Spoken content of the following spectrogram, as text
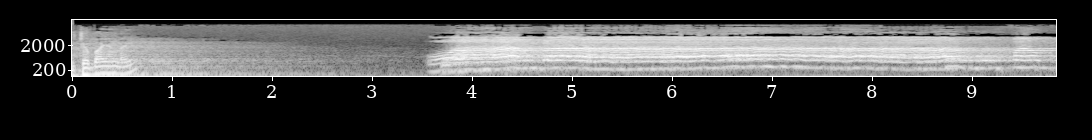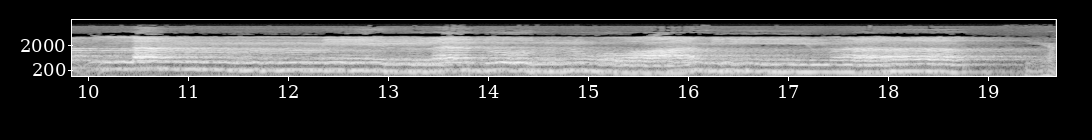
dicoba yang lain. Ya.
